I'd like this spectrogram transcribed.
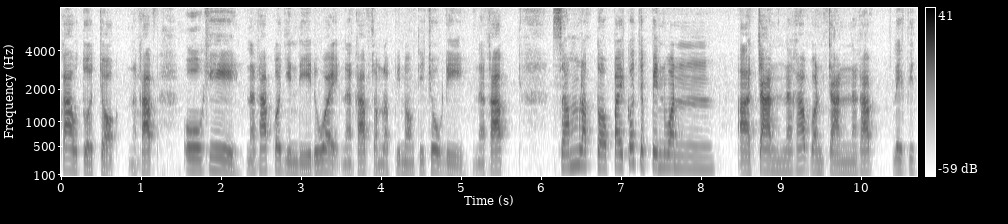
69 ตัวเจาะนะครับโอเคนะครับก็ยินดีด้วยนะครับสำหรับพี่น้องที่โชคดีนะครับสำหรับต่อไปก็จะเป็นวันอ่าจันทร์นะครับ วันจันทร์นะครับ เลขที่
